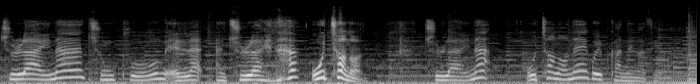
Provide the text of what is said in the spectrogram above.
줄라이나 중품 엘라 아니 줄라이나 5,000원. 줄라이나 5,000원에 구입 가능하세요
